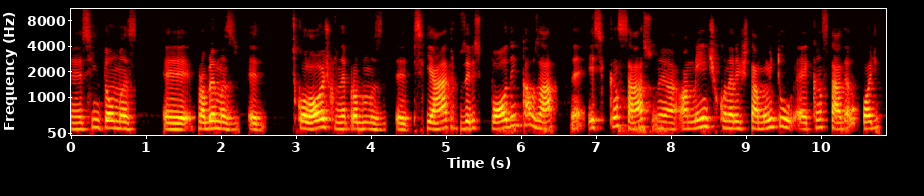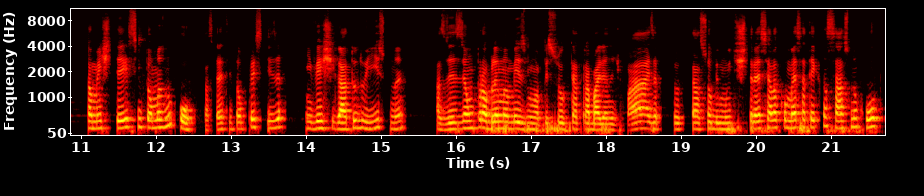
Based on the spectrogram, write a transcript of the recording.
é, sintomas, é, problemas é, psicológicos, né, problemas é, psiquiátricos, eles podem causar né, esse cansaço. Né, a mente, quando ela está muito é, cansada, ela pode realmente ter sintomas no corpo, tá certo? Então precisa investigar tudo isso, né? Às vezes é um problema mesmo, uma pessoa que está trabalhando demais, a pessoa que está sob muito estresse, ela começa a ter cansaço no corpo.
